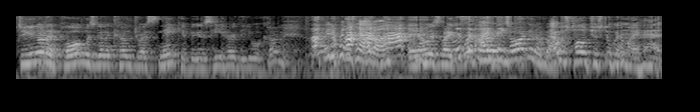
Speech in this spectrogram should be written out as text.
Do you know that Paul was gonna come dressed naked because he heard that you were coming? Way to put his hat And I was like, Listen, what the I hell are think- you talking about? I was told just to wear my hat.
